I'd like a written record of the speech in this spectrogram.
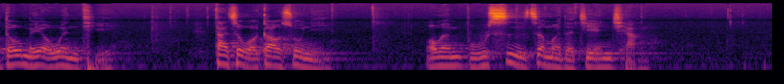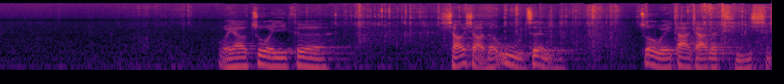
都没有问题。但是我告诉你，我们不是这么的坚强。我要做一个。小小的物证，作为大家的提醒。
